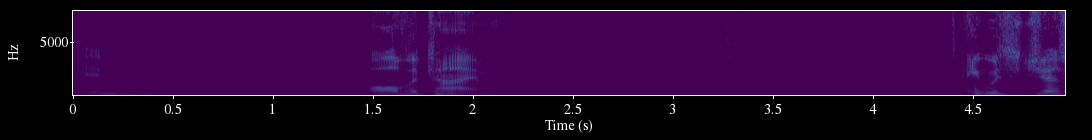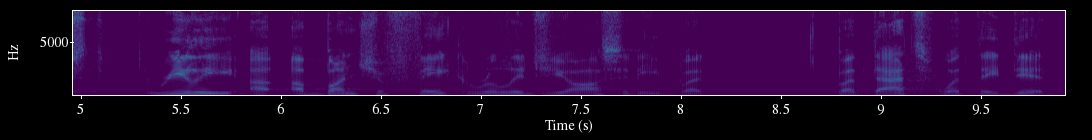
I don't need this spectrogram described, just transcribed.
in, all the time. It was just really a, a bunch of fake religiosity, but but that's what they did,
